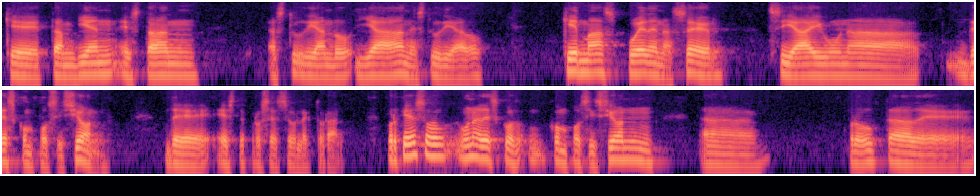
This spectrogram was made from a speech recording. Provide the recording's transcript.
que también están estudiando, ya han estudiado ¿qué más pueden hacer si hay una descomposición de este proceso electoral? Porque eso, una descomposición uh, producto de,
